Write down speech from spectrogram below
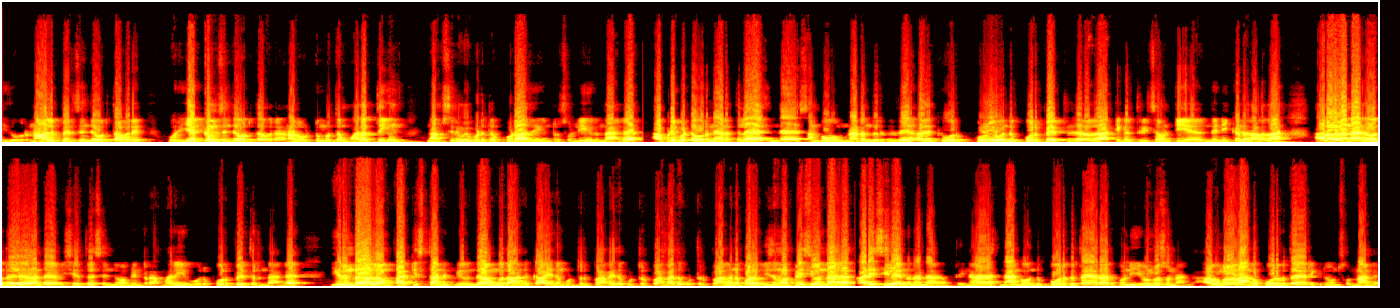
இது ஒரு நாலு பேர் செஞ்ச ஒரு தவறு ஒரு இயக்கம் செஞ்ச ஒரு தவறு. அதனால ஒட்டுமொத்த மதத்தையும் நாம் சிறுமைப்படுத்த கூடாது என்று சொல்லி இருந்தாங்க. அப்படிப்பட்ட ஒரு நேரத்துல இந்த சம்பவம் நடந்திருந்தது. அதுக்கு ஒரு குழு வந்து பொறுப்பேற்றது அதாவது ஆர்டிகல் த்ரீ செவன்ட்டியை வந்து நீக்கினதுனாலதான் அதனாலதான் நாங்க வந்து அந்த விஷயத்த செஞ்சோம் அப்படின்ற மாதிரி ஒரு பொறுப்பேற்றிருந்தாங்க. இருந்தாலும் பாகிஸ்தானுக்கு வந்து அவங்க தான் அதுக்கு ஆயுதம் கொடுத்துருப்பாங்க இதை கொடுத்துருப்பாங்க அதை கொடுத்துருப்பாங்கன்னு பல விஷயமா பேசி வந்தாங்க. கடைசியில என்ன பண்ணாங்க அப்படின்னா நாங்க வந்து போருக்கு தயாரா இருக்கோம்னு இவங்க சொன்னாங்க. அவங்களும் நாங்க போருக்கு தயாரிக்கணும்னு சொன்னாங்க.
